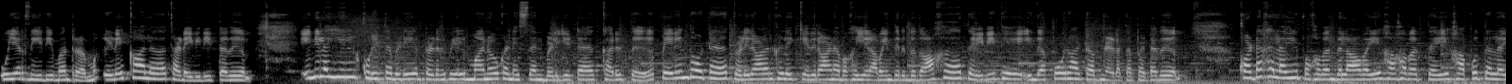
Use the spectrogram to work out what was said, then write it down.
உயர்நீதிமன்றம் இடைக்கால தடை விதித்தது. இந்நிலையில் குறித்த விடயம் தொடர்பில் மனோ கணேசன் வெளியிட்ட கருத்து பெருந்தோட்ட தொழிலாளர்களுக்கு எதிரான வகையில் அமைந்திருந்ததாக தெரிவித்தே இந்த போராட்டம் நடத்தப்பட்டது. கொடகலை பொகவந்தலாவை ஹகவத்தை ஹபுத்தலை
